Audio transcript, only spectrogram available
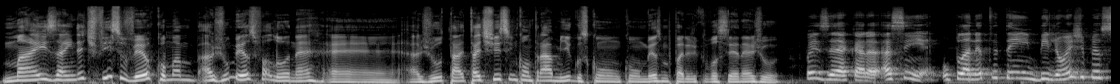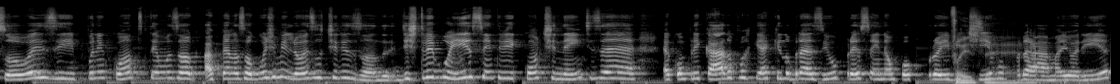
Mas ainda é difícil ver, como a, Ju mesmo falou, né? É, a Ju tá, tá difícil encontrar amigos com, com o mesmo aparelho que você, né, Ju? Pois é, cara. Assim, o planeta tem bilhões de pessoas e, por enquanto, temos apenas alguns milhões utilizando. Distribuir isso entre continentes é, é complicado, porque aqui no Brasil o preço ainda é um pouco proibitivo é. para a maioria.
